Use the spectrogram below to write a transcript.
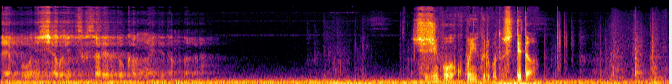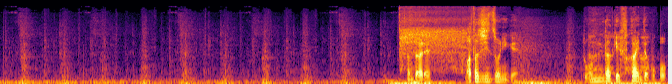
連邦にしゃぶり尽くされると考えてたんだが。主人公がここに来ること知ってた？なんだあれ？また人造人間？どんだけ深いんだここ。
